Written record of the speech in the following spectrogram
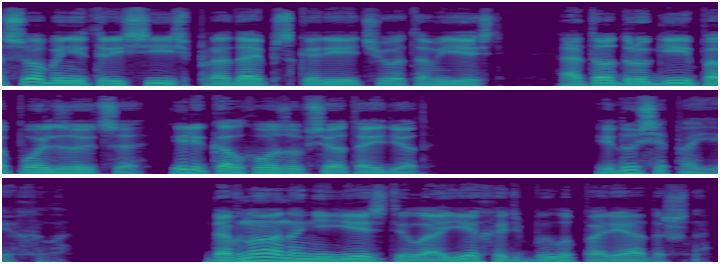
Особо не трясись, продай поскорее, чего там есть, а то другие попользуются, или колхозу все отойдет. И Дуся поехала. Давно она не ездила, а ехать было порядочно.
